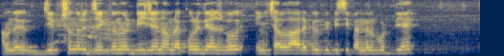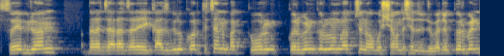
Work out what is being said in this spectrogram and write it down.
আমাদের জিপসনের যে কোনো ডিজাইন আমরা করে দিয়ে আসব ইনশাল্লাহ R FL PVC panel board দিয়ে। সো এভরিওয়ান আপনারা যারা যারা এই কাজগুলো করতে চান বা কর- করবেন করবেন ভাবছেন, অবশ্যই আমাদের সাথে যোগাযোগ করবেন।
